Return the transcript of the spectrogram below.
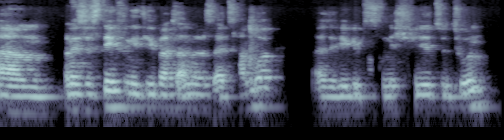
ähm, und es ist definitiv was anderes als Hamburg. Also hier gibt es nicht viel zu tun.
